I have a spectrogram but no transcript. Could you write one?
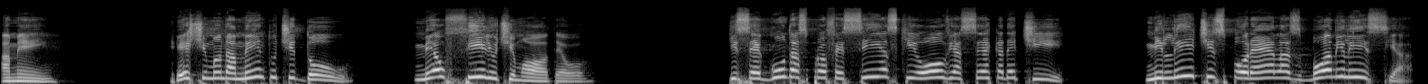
Amém. Este mandamento te dou, meu filho Timóteo, que, segundo as profecias que houve acerca de ti, milites por elas boa milícia,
